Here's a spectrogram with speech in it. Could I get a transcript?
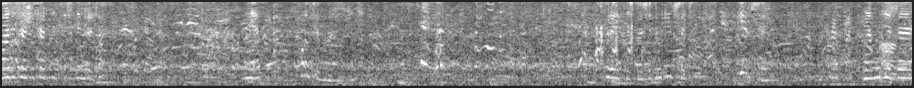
Marzysz o jakichś artystycznych rzeczach? Nie? O czym marzysz? W której jesteś klasie? Drugiej, trzeciej? W pierwszej. Ja mówię, że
